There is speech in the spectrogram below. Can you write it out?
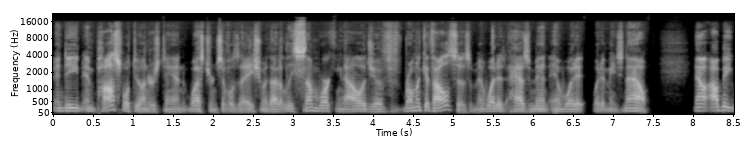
indeed impossible to understand Western civilization without at least some working knowledge of Roman Catholicism and what it has meant and what it what it means now. Now, I'll be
